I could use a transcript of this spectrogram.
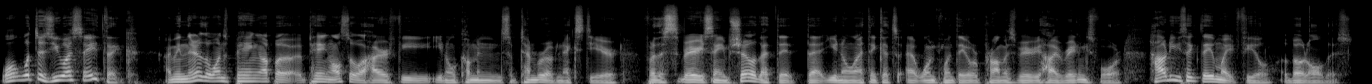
Well, what does USA think? I mean, they're the ones paying up a paying also a higher fee, you know, coming September of next year for this very same show that that, that you know I think it's at one point they were promised very high ratings for. How do you think they might feel about all this?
